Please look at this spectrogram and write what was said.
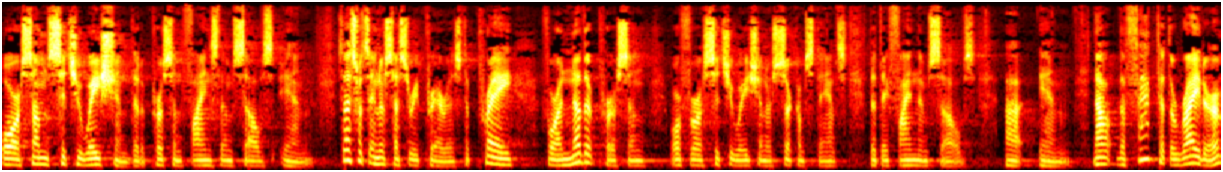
or some situation that a person finds themselves in. So that's what intercessory prayer is, to pray for another person or for a situation or circumstance that they find themselves uh, in. Now, the fact that the writer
